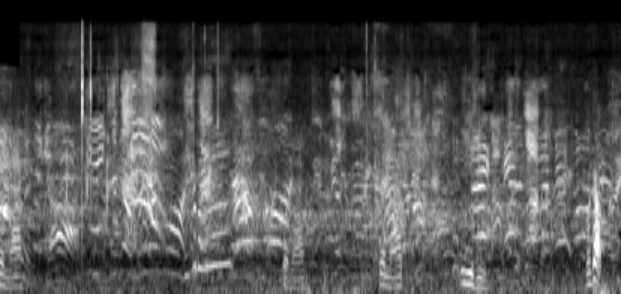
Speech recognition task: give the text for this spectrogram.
Good match. Good match. Good match. Easy. Look up.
